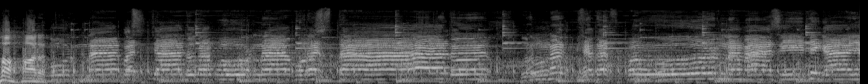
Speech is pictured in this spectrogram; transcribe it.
కుంభహారతి పూర్ణ పశ్చాదుత పూర్ణ పురస్తాత్ పూర్ణభ్యతః పౌర్ణమాసీతి గాయ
